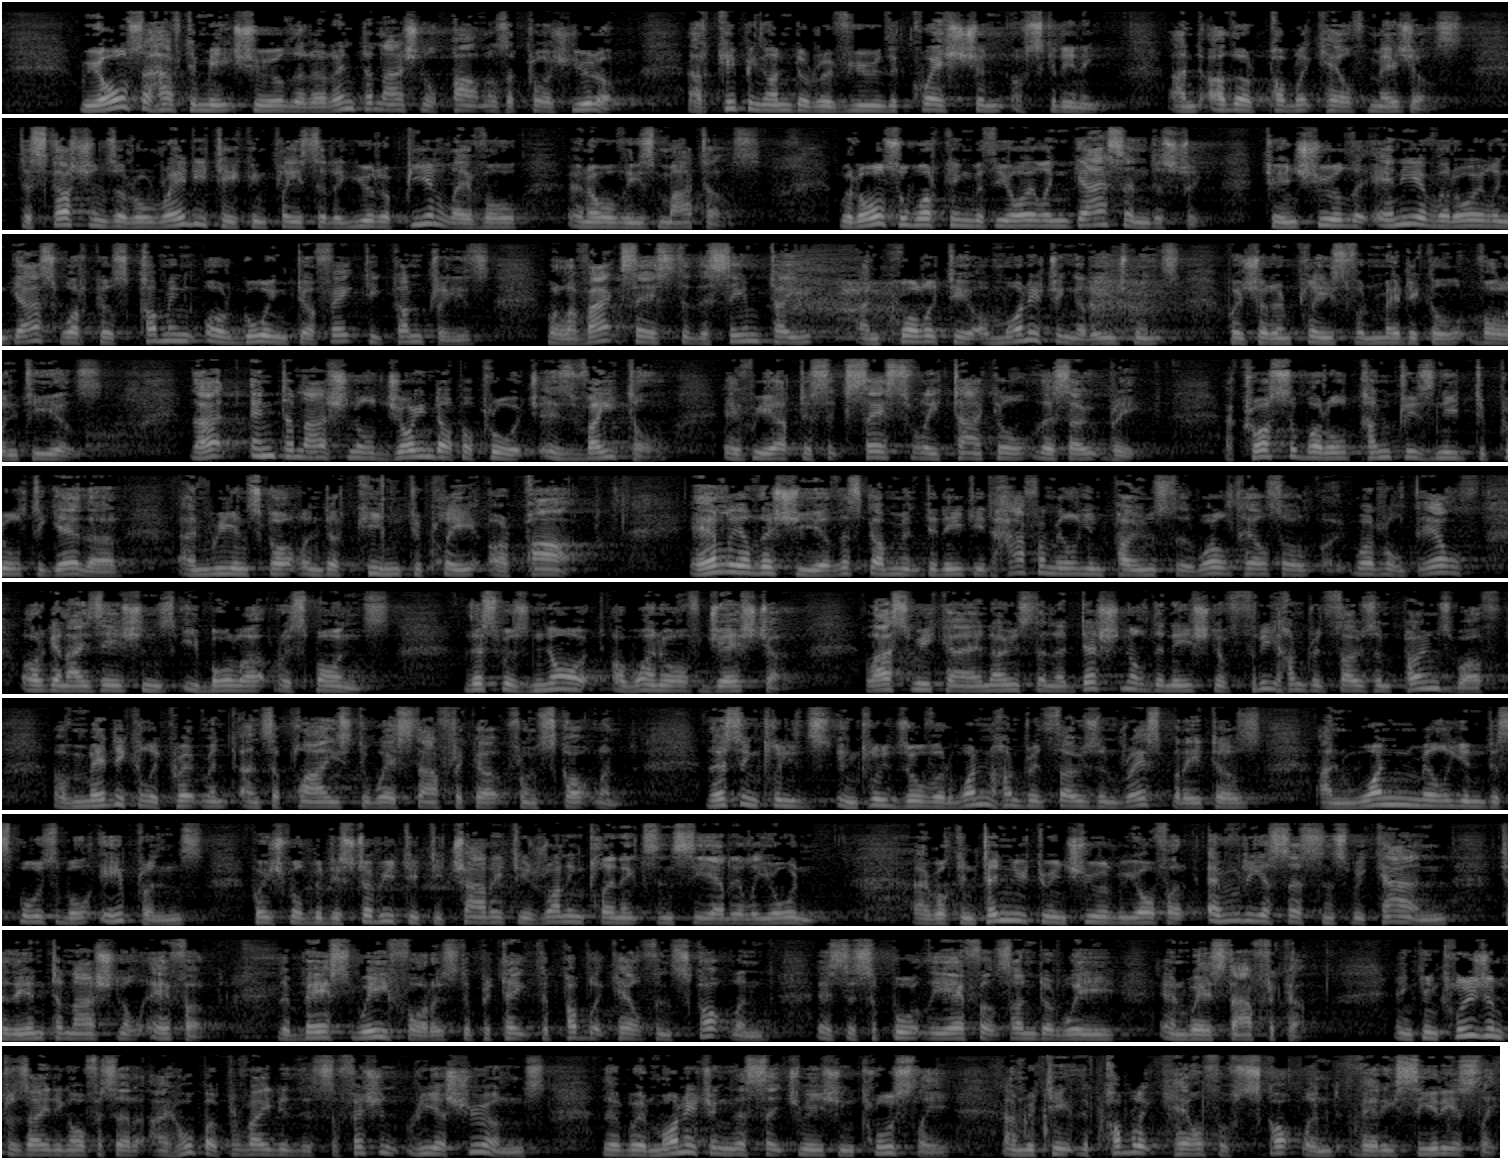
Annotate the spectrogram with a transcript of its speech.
We also have to make sure that our international partners across Europe are keeping under review the question of screening and other public health measures. Discussions are already taking place at a European level in all these matters. We're also working with the oil and gas industry to ensure that any of our oil and gas workers coming or going to affected countries will have access to the same type and quality of monitoring arrangements which are in place for medical volunteers. That international joined-up approach is vital if we are to successfully tackle this outbreak. Across the world, countries need to pull together and we in Scotland are keen to play our part. Earlier this year, this government donated half a million pounds to the World Health, World Health Organization's Ebola response. This was not a one-off gesture. Last week, I announced an additional donation of £300,000 worth of medical equipment and supplies to West Africa from Scotland. This includes, includes over 100,000 respirators and 1 million disposable aprons, which will be distributed to charities running clinics in Sierra Leone. I uh, will continue to ensure we offer every assistance we can to the international effort. The best way for us to protect the public health in Scotland is to support the efforts underway in West Africa. In conclusion, presiding officer, I hope I provided the sufficient reassurance that we're monitoring this situation closely and we take the public health of Scotland very seriously.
